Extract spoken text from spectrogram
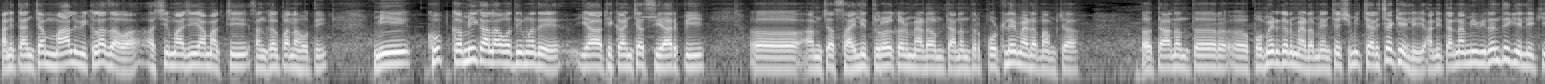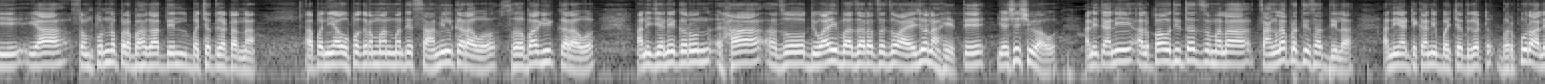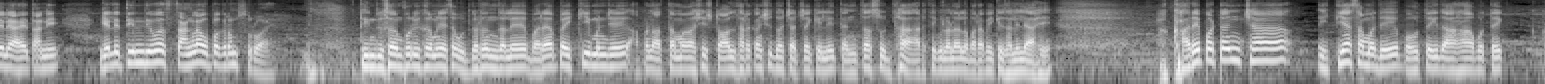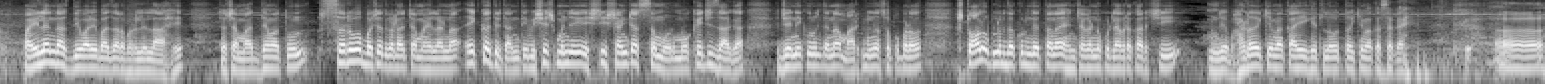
आणि त्यांचा माल विकला जावा अशी माझी या मागची संकल्पना होती. मी खूप कमी कालावधीमध्ये या ठिकाणच्या सी आर पी आमच्या सायली तुरळकर मॅडम त्यानंतर पोटले मॅडम आमच्या त्यानंतर पोमेडकर मॅडम यांच्याशी मी चर्चा केली आणि त्यांना मी विनंती केली की या संपूर्ण प्रभागातील बचत गटांना आपण या उपक्रमांमध्ये सामील करावं सहभागी करावं आणि जेणेकरून हा जो दिवाळी बाजाराचं जो आयोजन आहे ते यशस्वी व्हावं. आणि त्यांनी अल्पावधीतच मला चांगला प्रतिसाद दिला आणि या ठिकाणी बचत गट भरपूर आलेले आहेत आणि गेले तीन दिवस चांगला उपक्रम सुरू आहे. तीन दिवसांपूर्वी खरं म्हणजे याचं उद्घाटन झालं आहे बऱ्यापैकी म्हणजे आपण आता मग अशी स्टॉलधारकांशी सुद्धा चर्चा केली त्यांचासुद्धा आर्थिक उलाढाल बऱ्यापैकी झालेली आहे. खारेपटणच्या इतिहासामध्ये बहुतेकदा हा बहुतेक पहिल्यांदाच दिवाळी बाजार भरलेला आहे. ज्याच्या माध्यमातून सर्व बचत गटाच्या महिलांना एकत्रित आणि ते विशेष म्हणजे एस टी स्टँडच्या समोर मोक्याची जागा जेणेकरून त्यांना मार्केटिंगला सोपं पडावं. स्टॉल उपलब्ध करून देताना ह्यांच्याकडनं कुठल्या प्रकारची म्हणजे भाडं किंवा काही घेतलं होतं किंवा कसं काय?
